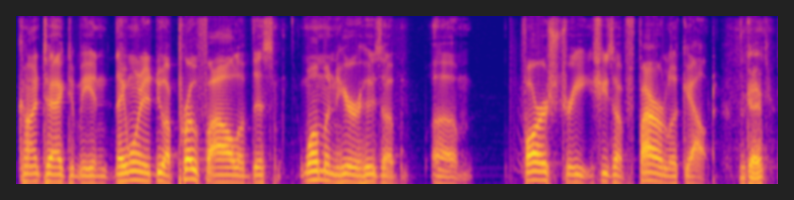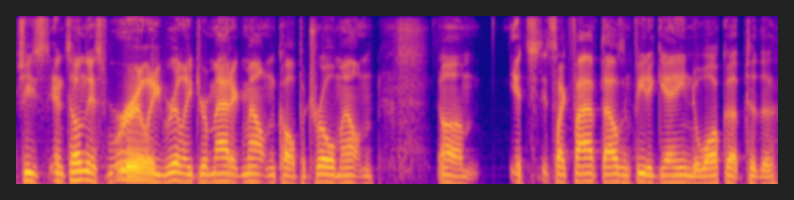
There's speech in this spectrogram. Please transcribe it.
contacted me, and they wanted to do a profile of this woman here who's a um, forestry. She's a fire lookout. okay. She's it's on this really really dramatic mountain called Patrol Mountain. Um, it's it's like five thousand feet of gain to walk up to the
